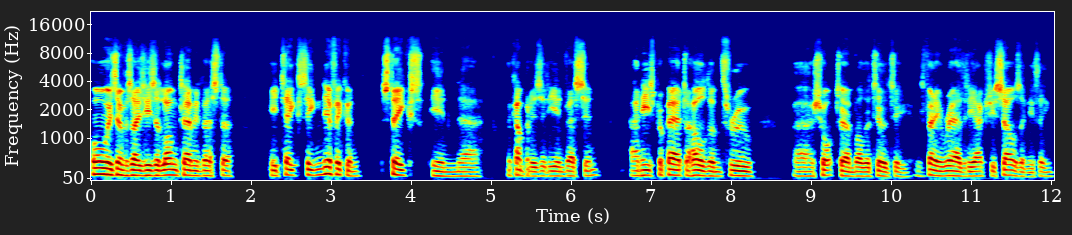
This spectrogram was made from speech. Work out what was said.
always emphasized he's a long-term investor. He takes significant stakes in uh, the companies that he invests in, and he's prepared to hold them through uh, short-term volatility. It's very rare that he actually sells anything,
